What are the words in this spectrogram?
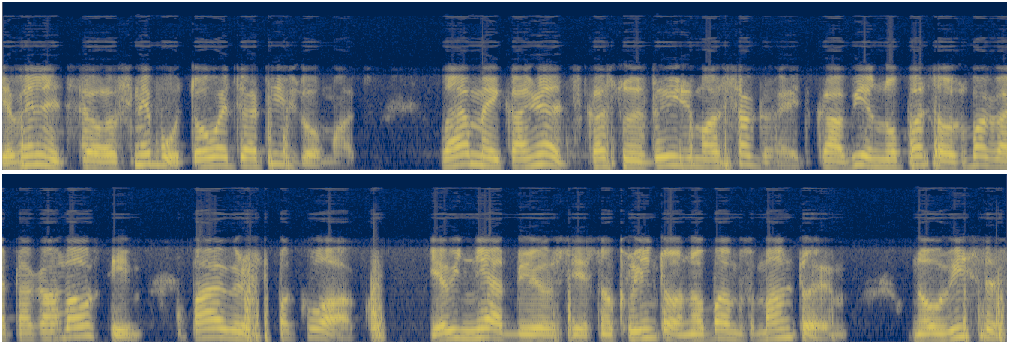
Ja Venecijas nebūtu, to vajadzētu izdomāt lai amerikāņi redz, kas tos drīzumā sagaida, kā viena no pasaules bagātākām valstīm pārvērst pa klāku, ja viņi neatbrīvosies no Klintona Obamas mantojuma, no visas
